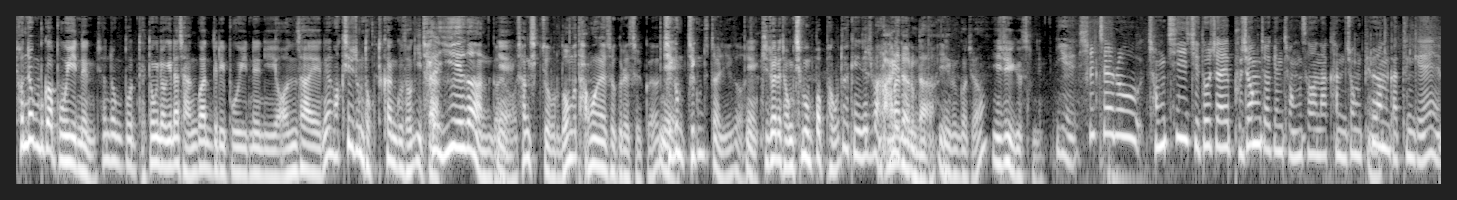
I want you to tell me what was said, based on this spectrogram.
현 정부가 보이는 현 정부 대통령이나 장관들이 보이는 이 언사에는 확실히 좀 독특한 구석이 있다. 잘 이해가 안 가요. 예. 상식적으로 너무 당황해서 그랬을까요? 예. 지금 지금도 잘 이해가. 예, 기존의 정치 문법하고도 굉장히 좀안 많이 맞는다 다릅니다. 예. 이런 거죠. 이주희 교수님. 예, 실제로 정치 지도자의 부정적인 정서나 감정 표현 같은 게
